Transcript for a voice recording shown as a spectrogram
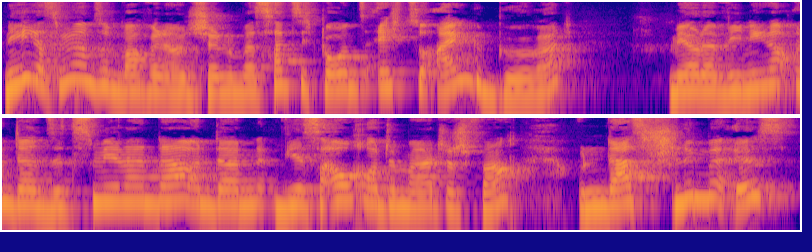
Nee, das will man zum Wachwerden nicht hören. Und das hat sich bei uns echt so eingebürgert mehr oder weniger. Und dann sitzen wir dann da und dann wirst du auch automatisch wach. Und das Schlimme ist,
